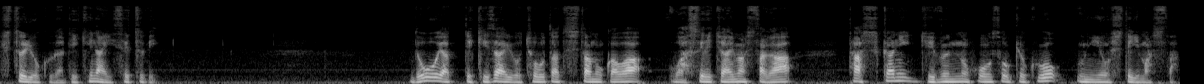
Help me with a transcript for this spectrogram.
出力ができない設備。どうやって機材を調達したのかは忘れちゃいましたが、確かに自分の放送局を運用していました。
